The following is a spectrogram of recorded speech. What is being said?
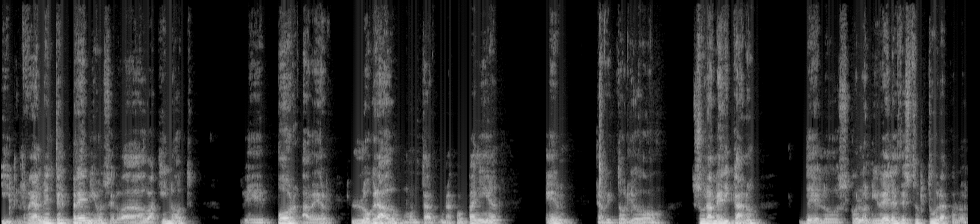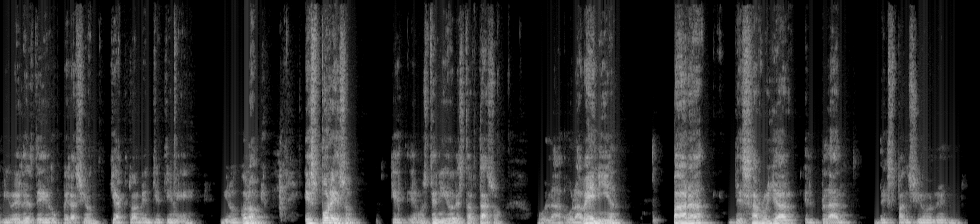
y realmente el premio se lo ha dado a Quinot eh, por haber logrado montar una compañía en territorio suramericano de los, con los niveles de estructura, con los niveles de operación que actualmente tiene Miro Colombia. Es por eso que hemos tenido el startazo o la, o la venia para desarrollar el plan de expansión en,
